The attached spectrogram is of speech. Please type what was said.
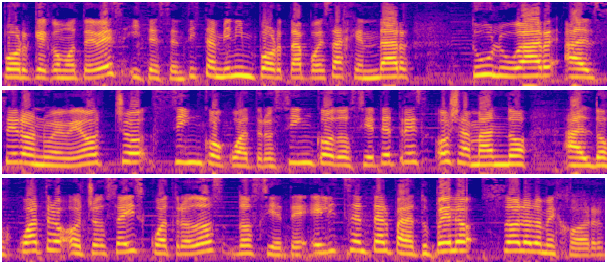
Porque como te ves y te sentís también importa, puedes agendar tu lugar al 098-545-273 o llamando al 2486-4227. Elite Center para tu pelo, solo lo mejor.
